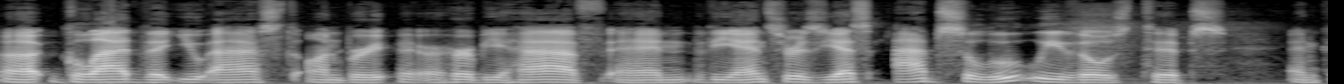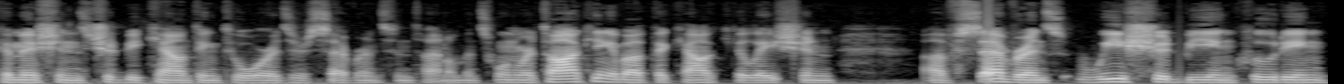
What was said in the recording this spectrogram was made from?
uh, glad that you asked on uh, her behalf. And the answer is yes, absolutely. Those tips and commissions should be counting towards her severance entitlements. When we're talking about the calculation of severance, we should be including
